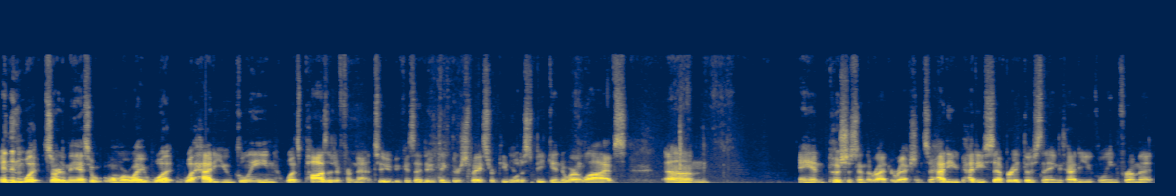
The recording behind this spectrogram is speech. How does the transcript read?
And then what? Sorry, let me ask you one more way. What? What? How do you glean what's positive from that too? Because I do think there's space for people to speak into our lives, um, and push us in the right direction. So how do you how do you separate those things? How do you glean from it?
